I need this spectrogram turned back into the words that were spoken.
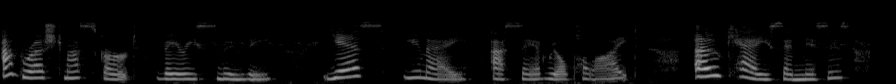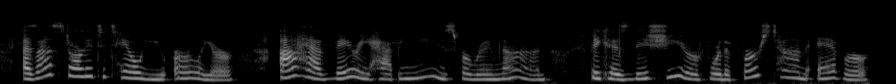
I brushed my skirt very smoothly. Yes, you may, I said, real polite. Okay, said Mrs. As I started to tell you earlier, I have very happy news for Room 9 because this year, for the first time ever,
